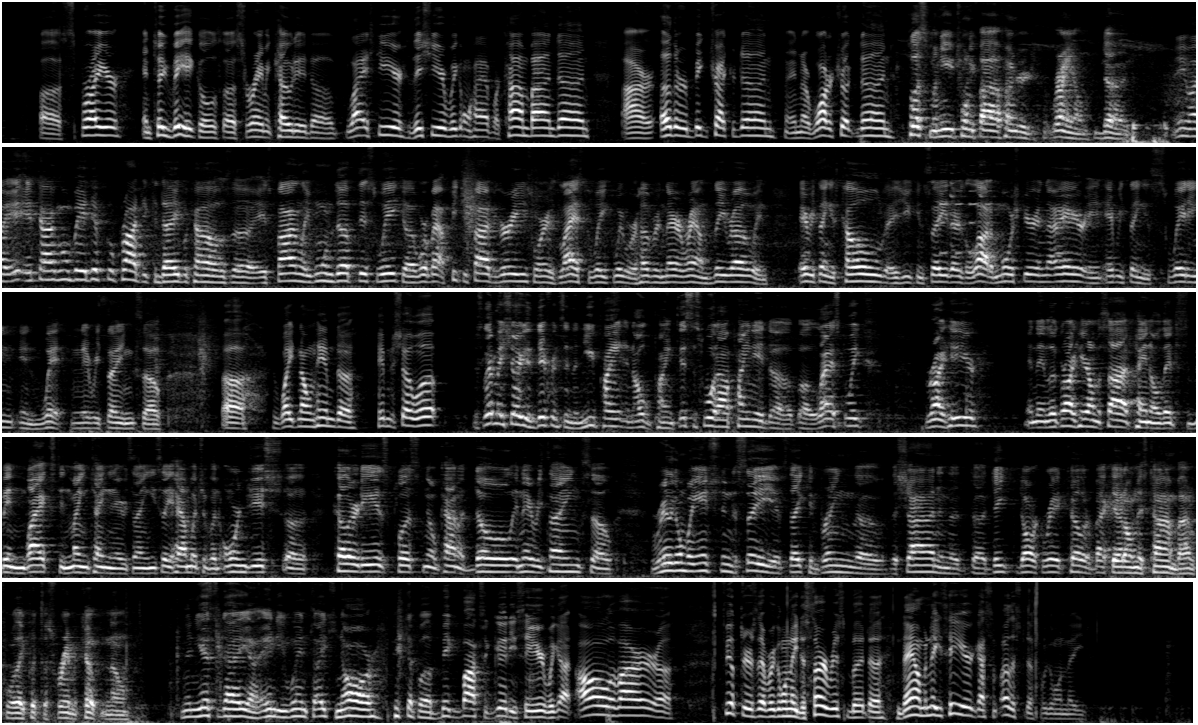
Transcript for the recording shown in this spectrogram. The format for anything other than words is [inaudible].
a sprayer, and two vehicles uh, ceramic coated uh, last year. This year, we're gonna have our combine done, our other big tractor done and our water truck done, plus my new 2500 Ram done. Anyway, it's kind of going to be a difficult project today because uh, it's finally warmed up this week. Uh, we're about 55 degrees, whereas last week we were hovering there around zero and everything is cold. As you can see, there's a lot of moisture in the air and everything is sweating and wet and everything. So, uh, waiting on him to him to show up just let me show you the difference in the new paint and old paint. This is what I painted uh, uh, last week right here. And then look right here on the side panel that's been waxed and maintained and everything. You see how much of an orangish uh, color it is, plus, you know, kind of dull and everything. So really going to be interesting to see if they can bring the, the shine and the deep dark red color back out on this combine before they put the ceramic coating on. And then yesterday, uh, Andy went to H&R, picked up a big box of goodies here. We got all of our uh, filters that we're gonna need to service, but uh, down beneath here, got some other stuff we're gonna need.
